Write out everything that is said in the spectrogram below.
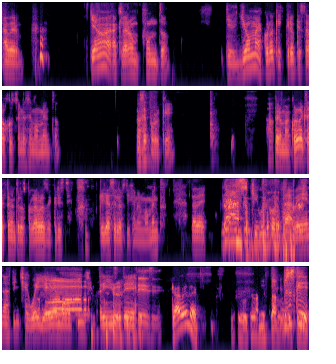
A ver, quiero aclarar un punto que yo me acuerdo que creo que estaba justo en ese momento. No sé por qué. Ajá. Pero me acuerdo exactamente las palabras de Cristian, que ya se las dije en el momento. La de, nah, pinche güey cortavenas, pinche güey emo, pinche triste. sí, sí. Cabe de pues es que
